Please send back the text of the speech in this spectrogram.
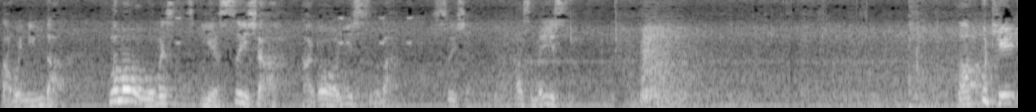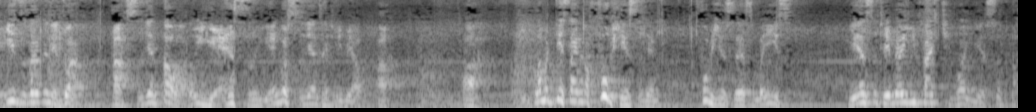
打为零的。那么我们也试一下啊，打个一时吧，试一下，它什么意思？啊，不贴，一直在这里转啊，时间到了都延时，延个时间才贴标啊啊。那么第三个复频时间，复频时间什么意思？延时贴标一般情况也是打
